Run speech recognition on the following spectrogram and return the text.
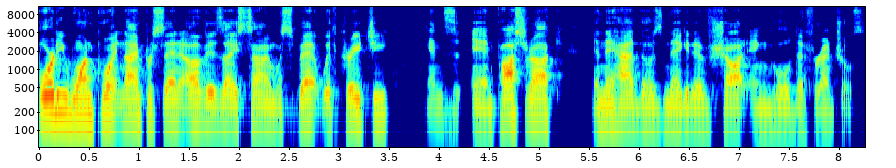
41.9% of his ice time was spent with Krejci and, and Pastrnak, and they had those negative shot and goal differentials.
